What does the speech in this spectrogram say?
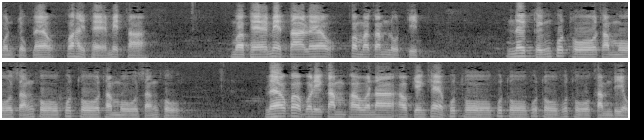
มนต์จบแล้วก็ให้แผ่เมตตา เมื่อแผ่เมตตาแล้วก็มากำหนดจิต นึกถึงพุทโธธรรมโมสังโฆพุทโธธรรมโมสังโฆแล้วก็บริกรรมภาวนาเอาเพียงแค่พุทโธพุทโธพุทโธพุทโธคำเดียว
